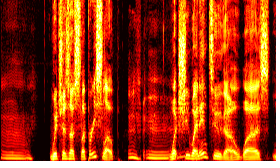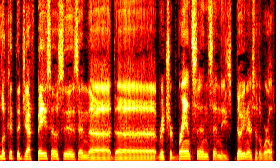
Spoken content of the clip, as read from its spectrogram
Hmm. Which is a slippery slope. Mm-hmm. What she went into though was look at the Jeff Bezoses and the the Richard Bransons and these billionaires of the world.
